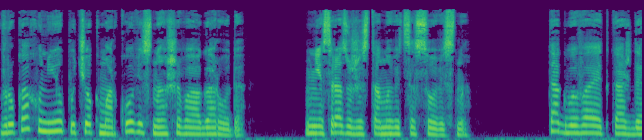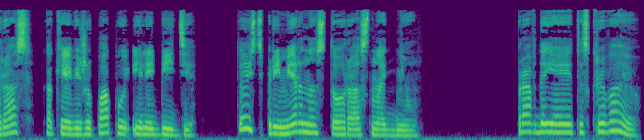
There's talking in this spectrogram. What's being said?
В руках у нее пучок моркови с нашего огорода. Мне сразу же становится совестно. Так бывает каждый раз, как я вижу папу или Бидди, то есть примерно сто раз на дню. Правда, я это скрываю.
